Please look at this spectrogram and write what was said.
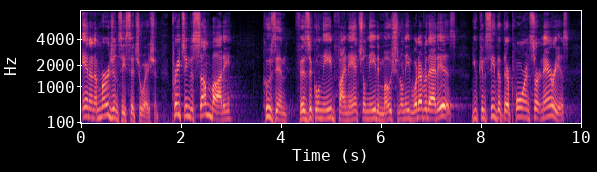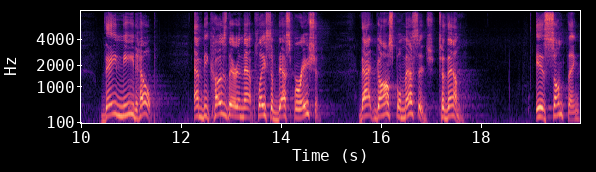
in an emergency situation, preaching to somebody who's in physical need, financial need, emotional need, whatever that is. You can see that they're poor in certain areas. They need help. And because they're in that place of desperation, that gospel message to them is something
